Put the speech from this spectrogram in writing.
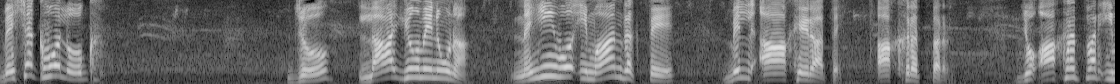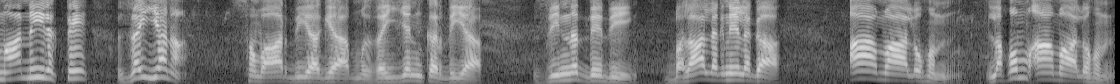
बेशक वो लोग जो ला यूमिनूना, नहीं वो ईमान रखते, बिल आखिरात, आखरत पर। जो आखरत पर ईमान नहीं रखते जयना संवार दिया गया मुजयन कर दिया जीनत दे दी भला लगने लगा, आमालहम, लहम आमालहम।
